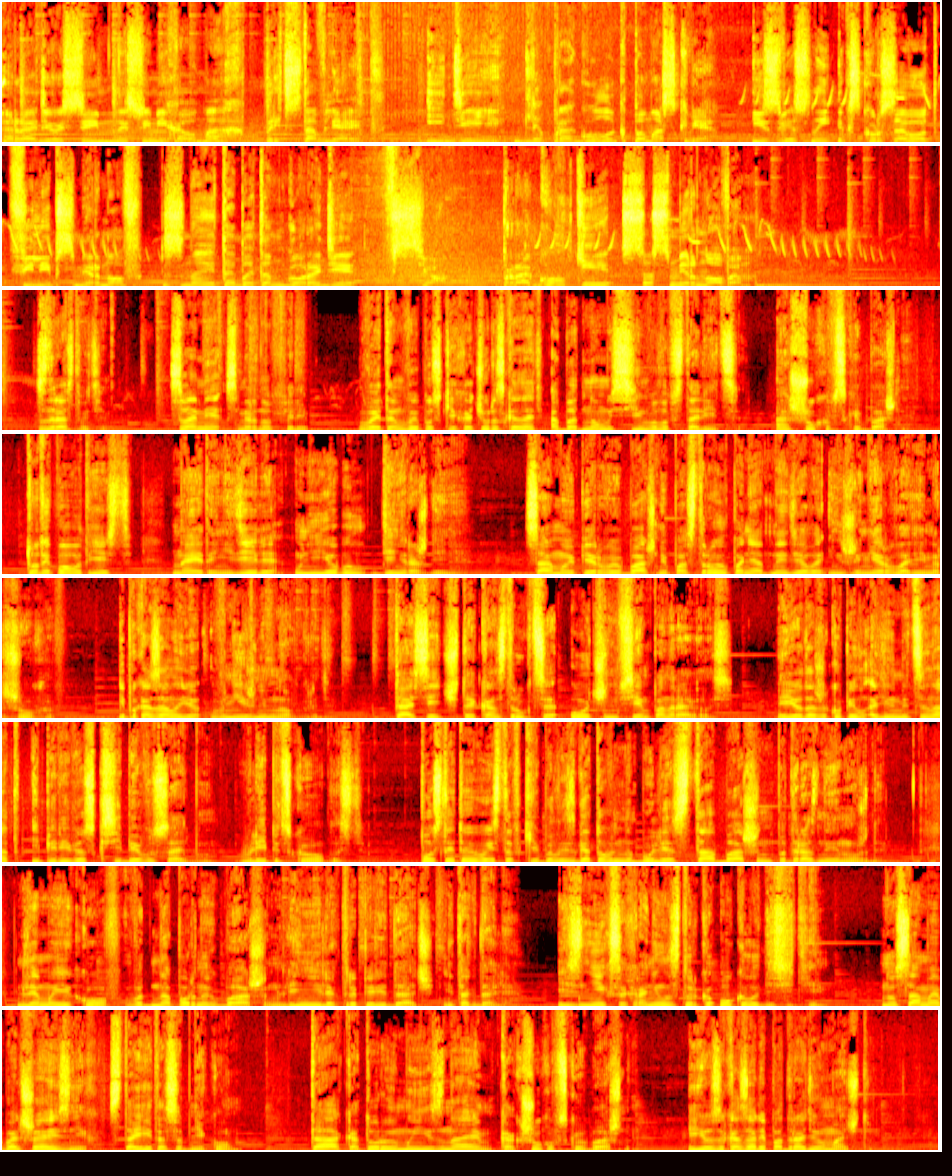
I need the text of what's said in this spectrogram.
Радио «Семь на семи холмах» представляет Идеи для прогулок по Москве Известный экскурсовод Филипп Смирнов знает об этом городе все Прогулки со Смирновым. Здравствуйте, с вами Смирнов Филипп. В этом выпуске хочу рассказать об одном из символов столицы – о Шуховской башне. Тут и повод есть. На этой неделе у нее был день рождения. Самую первую башню построил, понятное дело, инженер Владимир Шухов – и показал ее в Нижнем Новгороде. Та сетчатая конструкция очень всем понравилась. Ее даже купил один меценат и перевез к себе в усадьбу, в Липецкую область. После той выставки было изготовлено более 100 башен под разные нужды. Для маяков, водонапорных башен, линий электропередач и так далее. Из них сохранилось только около 10. Но самая большая из них стоит особняком. Та, которую мы и знаем, как Шуховскую башню. Ее заказали под радиомачту.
